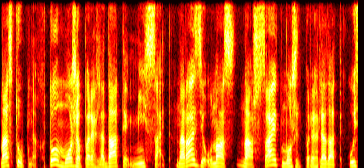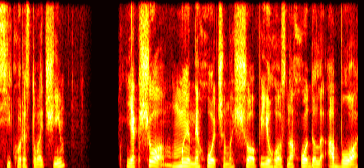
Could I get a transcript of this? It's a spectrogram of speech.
Наступне, хто може переглядати мій сайт? Наразі у нас наш сайт можуть переглядати усі користувачі. Якщо ми не хочемо, щоб його знаходили або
